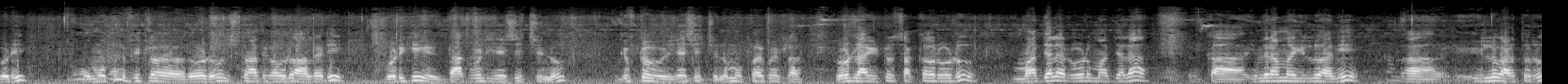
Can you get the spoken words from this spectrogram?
గుడి. ముప్పై ఫీట్ల రోడ్డు విశ్వనాథ్ గౌడ్ ఆల్రెడీ గుడికి డాక్యుమెంట్ చేసి ఇచ్చిండు. గిఫ్ట్ చేసి ఇచ్చిండు. ముప్పై ఫీట్ల రోడ్లు ఇటు చక్క రోడ్డు మధ్యలో రోడ్డు మధ్యలో ఇందిరమ్మ ఇల్లు అని ఇల్లు కడుతురు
